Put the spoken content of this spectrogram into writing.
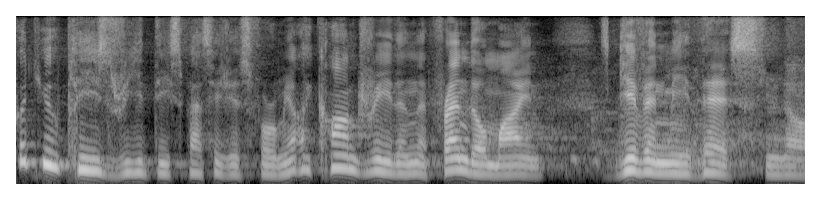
could you please read these passages for me? I can't read, and a friend of mine has given me this, you know.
